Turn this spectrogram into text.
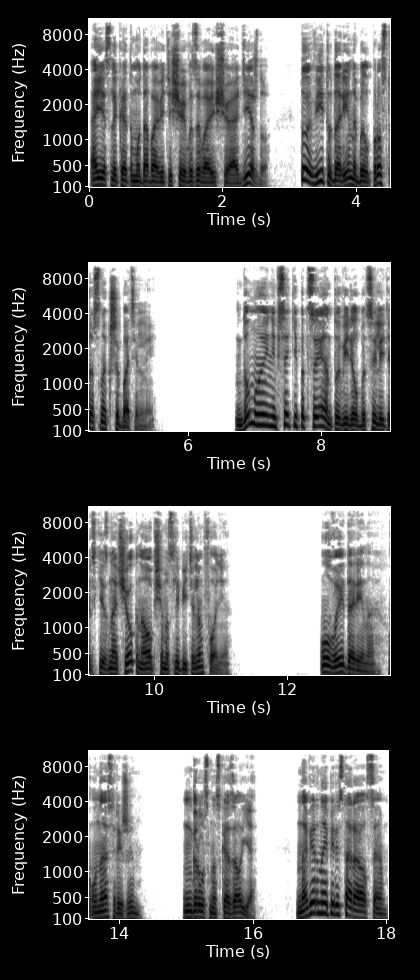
А если к этому добавить еще и вызывающую одежду, то вид у Дарины был просто сногсшибательный. Думаю, не всякий пациент увидел бы целительский значок на общем ослепительном фоне. «Увы, Дарина, у нас режим», — грустно сказал я. «Наверное, перестарался,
